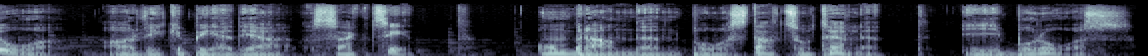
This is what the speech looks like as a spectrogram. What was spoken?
Då har Wikipedia sagt sitt om branden på Stadshotellet i Borås.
